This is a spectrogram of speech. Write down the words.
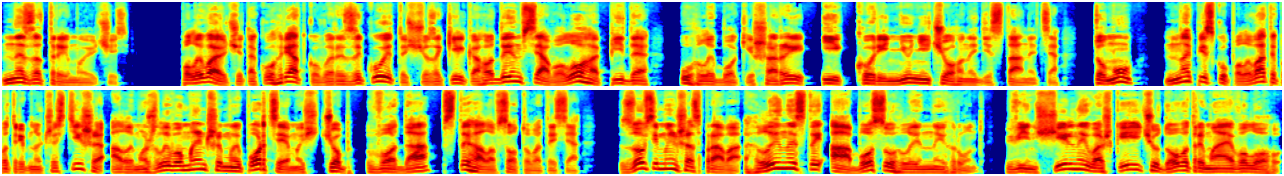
не затримуючись. Поливаючи таку грядку, ви ризикуєте, що за кілька годин вся волога піде у глибокі шари і корінню нічого не дістанеться. Тому на піску поливати потрібно частіше, але можливо меншими порціями, щоб вода встигала всотуватися. Зовсім інша справа глинистий або суглинний ґрунт. Він щільний, важкий і чудово тримає вологу,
